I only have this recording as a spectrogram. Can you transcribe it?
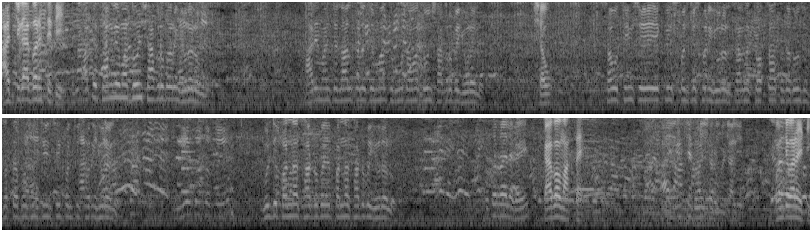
आजची काय परिस्थिती? आता चांगले माल दोन शाख रुपये घेऊन राहिलो. मी आरे मालचे लाल कलरचे माल तर मोठा माल दोन शाख रुपये घेऊन राहिलो. शाहू? सौ तीनशे एकवीस पंचवीसपर्यंत घेऊन राहिलो. चांगला टॉपचा असेल तर दोनशे सत्तरपासून तीनशे पंचवीसपर्यंत घेऊन राहिलो. गुलटी पन्नास साठ रुपये पन्नास साठ रुपये घेऊन राहिलो उतर राहिलं काही? काय भाव मागताय? काय एकशे दोनशे रुपये. कोणती व्हरायटी.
